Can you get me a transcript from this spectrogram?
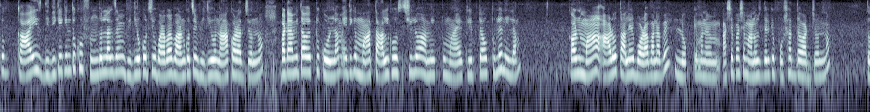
তো গাইস দিদিকে কিন্তু খুব সুন্দর লাগছে। আমি ভিডিও করছি, ও বারবার বারণ করছে ভিডিও না করার জন্য। বাট আমি তাও একটু করলাম। এদিকে মা তাল ঘষছিল। আমি একটু মায়ের ক্লিপটাও তুলে নিলাম। কারণ মা আরও তালের বড়া বানাবে লোককে মানে আশেপাশে মানুষদেরকে প্রসাদ দেওয়ার জন্য। তো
